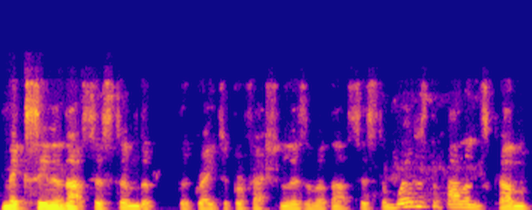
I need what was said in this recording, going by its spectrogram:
mixing in that system, the, the greater professionalism of that system. Where does the balance come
